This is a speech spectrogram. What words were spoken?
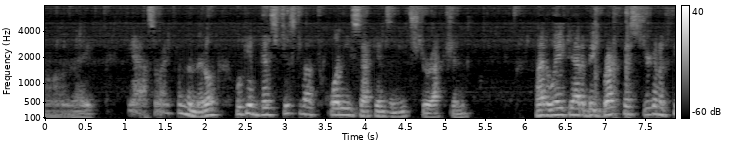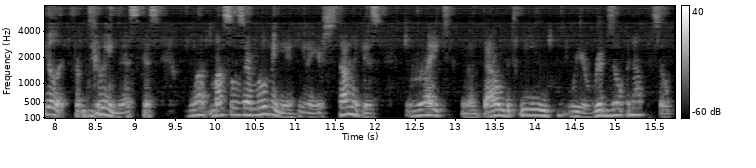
All right. Yeah, so right from the middle. We'll give this just about 20 seconds in each direction. By the way, if you had a big breakfast, you're going to feel it from doing this because what muscles are moving you? You know, your stomach is right, you know, down between where your ribs open up. So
